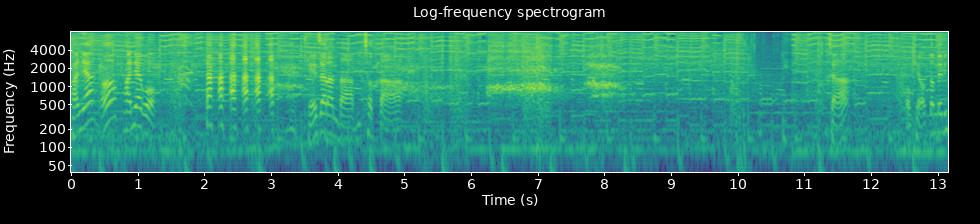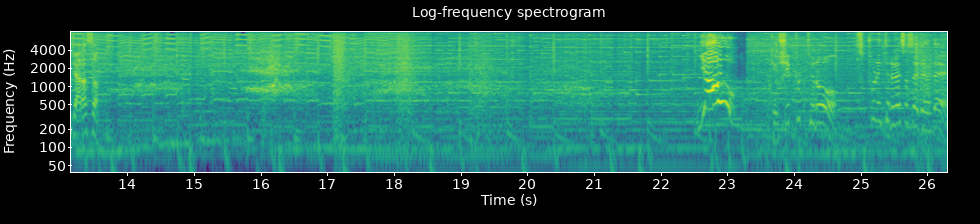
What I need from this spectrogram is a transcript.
봤냐? 어? 봤냐고? 개 잘한다. 미쳤다. 자 오케이. 어떤 맵인지 알았어. 야우! 이렇게 쉬프트로 스프린트를 했었어야 되는데.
